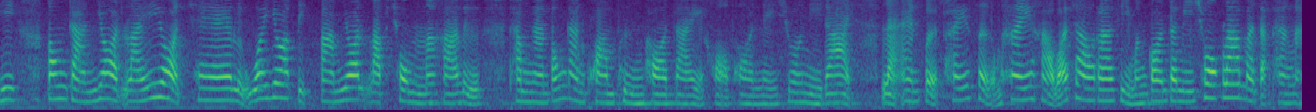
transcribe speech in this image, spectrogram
ที่ต้องการยอดไลค์ยอดแชร์ หรือว่ายอดติดตามยอดรับชมนะคะ หรือทำงานต้องการความพึงพอใจขอพรในช่วงนี้ได้ และแอนเปิดไพ่เสริมให้ค่ะ ว่าชาวราศีมังกรจะมีโชคลาภมาจากทางไหน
